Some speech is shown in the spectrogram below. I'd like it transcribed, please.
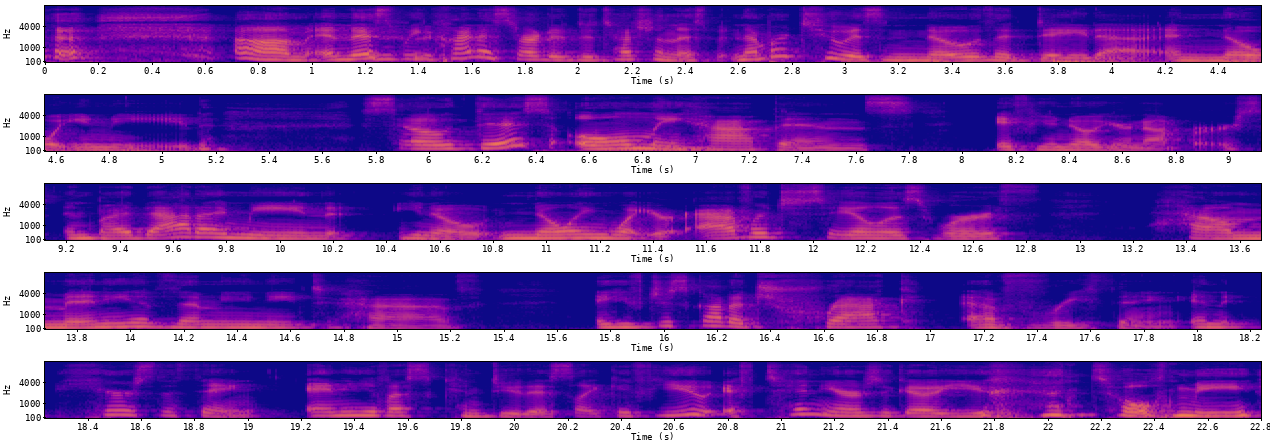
um, and this, we kind of started to touch on this, but number two is know the data and know what you need. So this only Mm. happens if you know your numbers. And by that, I mean, you know, knowing what your average sale is worth, how many of them you need to have. And you've just got to track everything. And here's the thing any of us can do this. Like, if you, if 10 years ago you had told me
